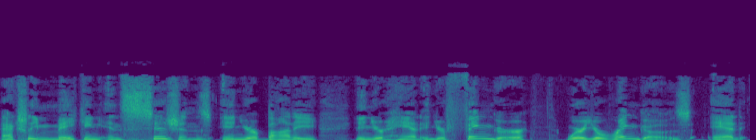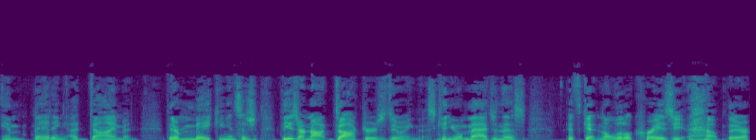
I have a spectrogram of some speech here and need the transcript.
actually making incisions in your body, in your hand, in your finger where your ring goes and embedding a diamond. They're making incisions. These are not doctors doing this. Can you imagine this? It's getting a little crazy out there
